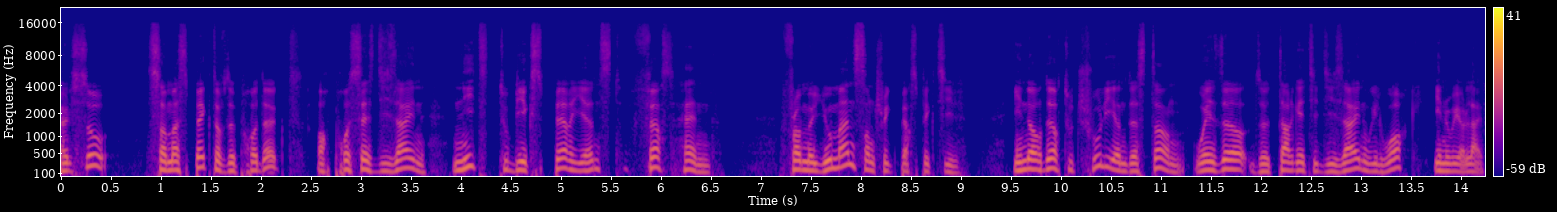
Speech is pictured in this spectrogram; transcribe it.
Also, some aspect of the product or process design needs to be experienced firsthand from a human-centric perspective in order to truly understand whether the targeted design will work in real life.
